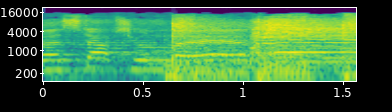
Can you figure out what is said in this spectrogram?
that stops your laugh.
